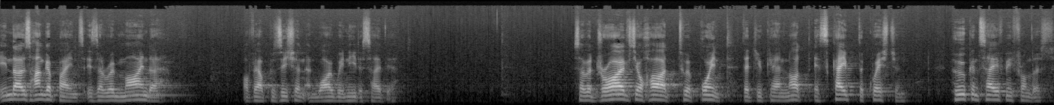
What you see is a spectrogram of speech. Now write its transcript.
in those hunger pains is a reminder of our position and why we need a Savior. So it drives your heart to a point that you cannot escape the question who can save me from this?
